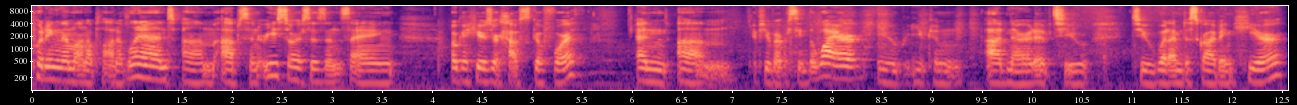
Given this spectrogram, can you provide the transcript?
putting them on a plot of land, um, absent resources, and saying, okay, here's your house, go forth. And um, if you've ever seen The Wire, you, you can add narrative to, to what I'm describing here.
